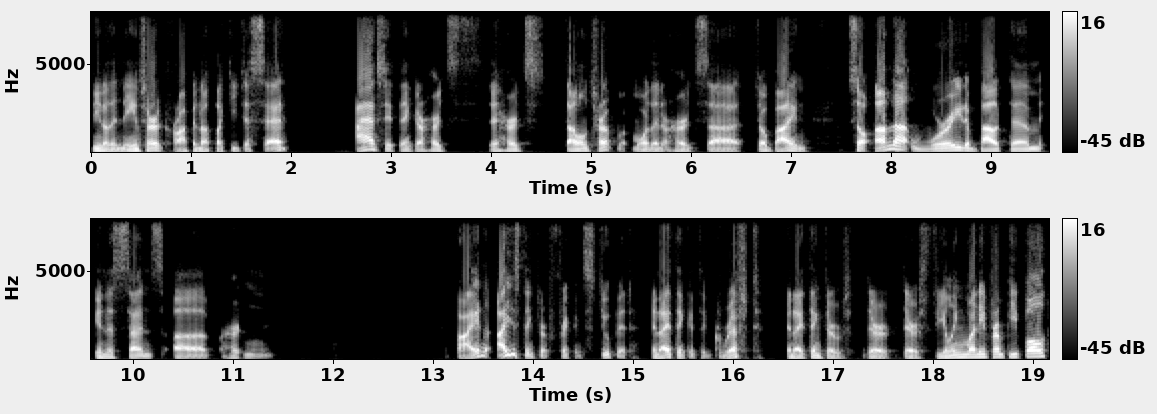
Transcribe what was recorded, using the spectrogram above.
you know the names are cropping up, like you just said, I actually think it hurts. It hurts Donald Trump more than it hurts uh, Joe Biden. So I'm not worried about them in a sense of hurting Biden. I just think they're freaking stupid, and I think it's a grift, and I think they're they're they're stealing money from people.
